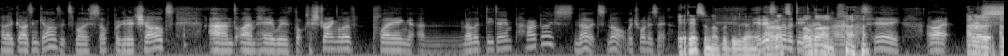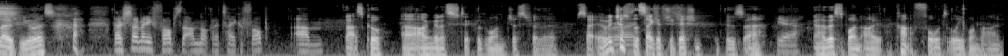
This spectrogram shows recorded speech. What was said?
Hello, guys and gals. It's myself, Brigadier Childs, and I am here with Doctor Stranglove playing another D-Day in Paradise. No, it's not. Which one is it? It is another D-Day. It is Paradise. another D-Day Well done. in Paradise. Yay! All right. hello, hello, viewers. There's so many fobs that I'm not going to take a fob. Um, That's cool. Uh, I'm gonna stick with one just for the sake, uh, just for the sake of tradition, because uh, yeah. at this point I, I can't afford to leave one behind.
